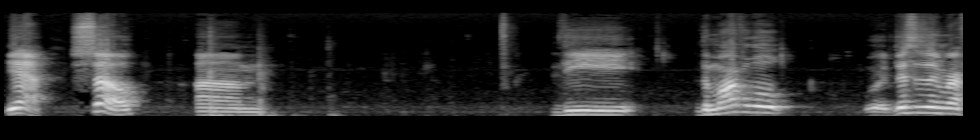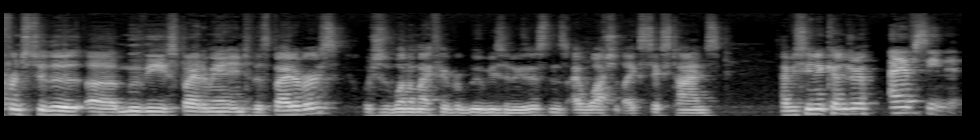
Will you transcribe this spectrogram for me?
Yeah. So, um, the the Marvel. This is in reference to the uh, movie Spider-Man Into the Spider-Verse, which is one of my favorite movies in existence. I watched it like six times. Have you seen it, Kendra? I have seen it.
